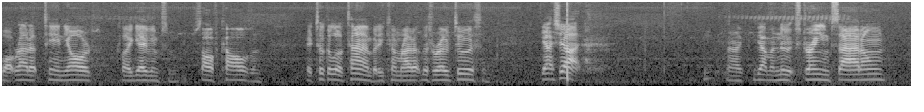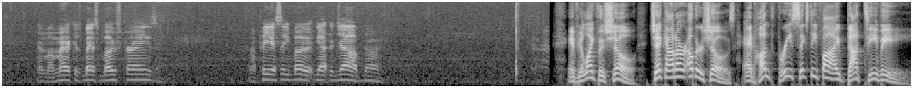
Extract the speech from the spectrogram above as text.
Walked right up 10 yards. Clay gave him some soft calls and it took a little time, but he come right up this road to us and got shot. I got my new extreme sight on and my America's Best bowstrings. And my PSE bow, it got the job done. If you like this show, check out our other shows at hunt365.tv.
